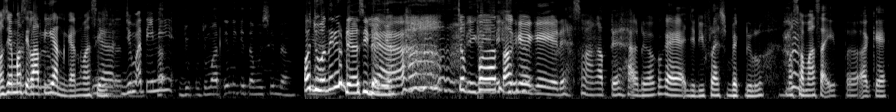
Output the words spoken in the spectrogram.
Maksudnya Ya, masih masih latihan kan masih. Iya, Jumat ini Ah, Jum- Jumat ini kita mau sidang. Oh Jumat ini udah sidang Iya. ya? Cepet. Oke oke ya udah semangat ya. Aduh aku kayak jadi flashback dulu masa-masa itu. Oke.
